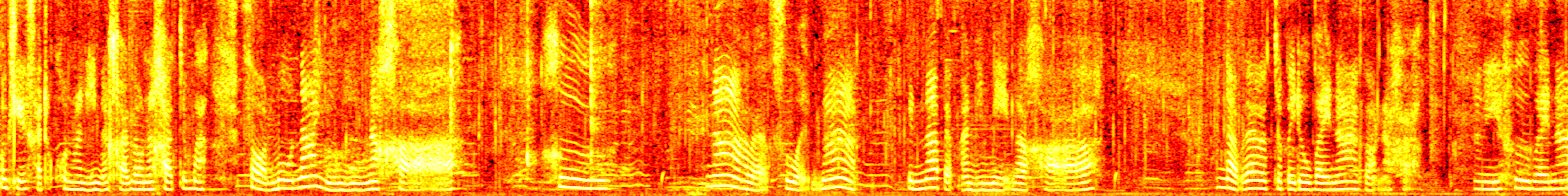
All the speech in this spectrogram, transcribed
อเคค่ะทุกคนวันนี้นะคะ เรานะคะจะมาสอนโมหน้าอย่างนี้นะคะ คือหน้าแบบสวยมาก เป็นหน้าแบบอนิเมะนะคะอันดับแรกเราจะไปดูใบหน้าก่อนนะคะ อันนี้คือใบหน้า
